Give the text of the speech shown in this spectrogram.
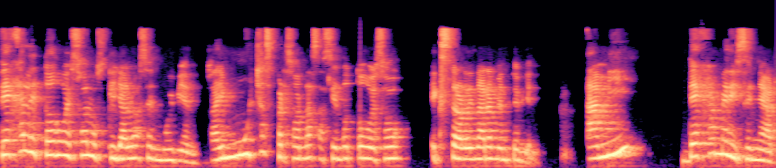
déjale todo eso a los que ya lo hacen muy bien. Hay muchas personas haciendo todo eso extraordinariamente bien. A mí, déjame diseñar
